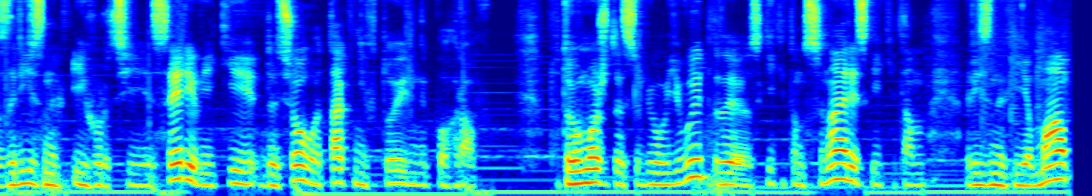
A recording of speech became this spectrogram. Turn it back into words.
з різних ігор цієї серії, в які до цього так ніхто і не пограв. Тобто ви можете собі уявити, скільки там сценарій, скільки там різних є мап,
